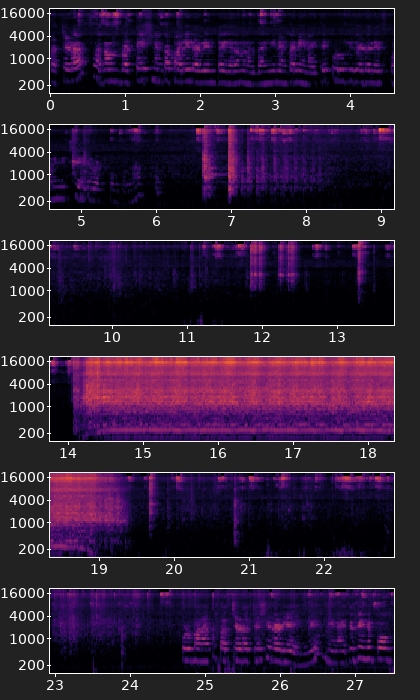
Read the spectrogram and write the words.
పచ్చడ సగం పట్టేసినాక పల్లీలు అవి ఉంటాయి కదా మనకు దంగినాక నేనైతే ఇప్పుడు ఉల్లిగడ్డలు వేసుకొని మిక్స్ అయితే పట్టుకుంటున్నా. ఇప్పుడు మనకు పచ్చడి వచ్చేసి రెడీ అయింది. నేనైతే దీన్ని పోపు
